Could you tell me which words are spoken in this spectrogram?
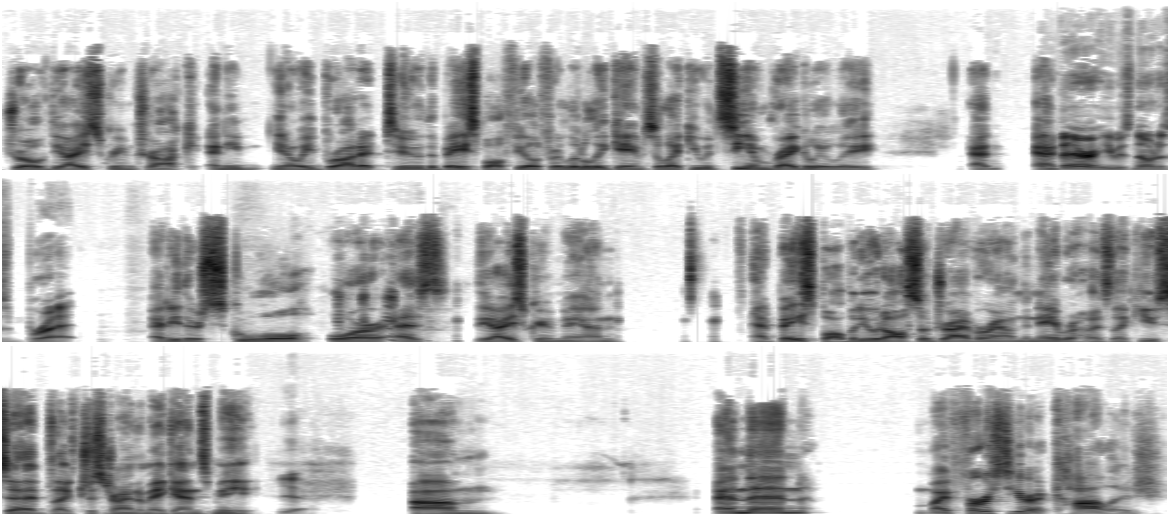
drove the ice cream truck and he you know he brought it to the baseball field for little league games. So like you would see him regularly at and there he was known as Brett. at either school or as the ice cream man at baseball. But he would also drive around the neighborhoods, like you said, like just trying to make ends meet. Yeah, Um, and then my first year at college,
